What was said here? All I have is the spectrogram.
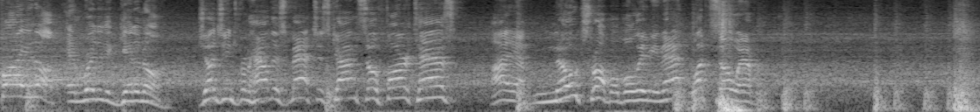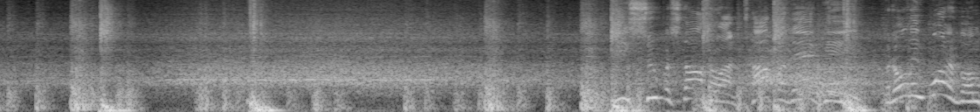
fired up and ready to get it on. Judging from how this match has gone so far, Taz, I have no trouble believing that whatsoever. These superstars are on top of their game, but only one of them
